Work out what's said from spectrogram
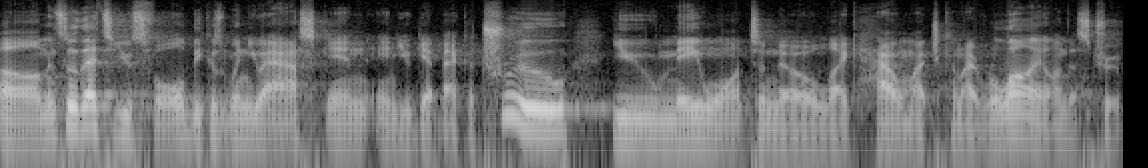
Um, and so that's useful because when you ask and, and you get back a true, you may want to know like how much can I rely on this true.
